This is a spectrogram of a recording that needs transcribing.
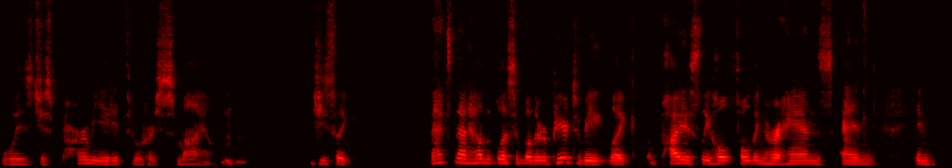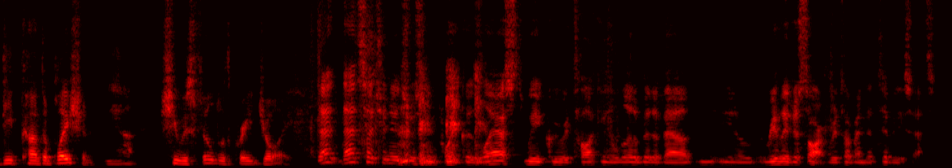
was just permeated through her smile. Mhm. And she's like, that's not how the Blessed Mother appeared to be, like piously folding her hands and in deep contemplation. Yeah. She was filled with great joy. That that's such an interesting point because last week we were talking a little bit about you know religious art. We were talking about nativity sets,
